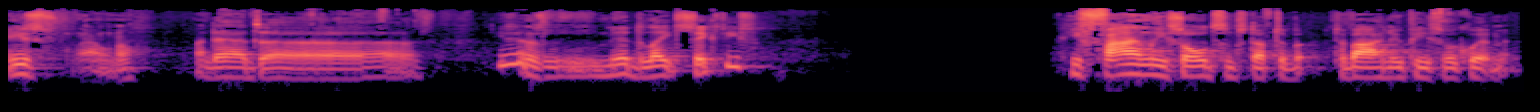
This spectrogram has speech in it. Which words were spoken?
He's, I don't know, my dad's, uh, he's in his mid to late 60s. He finally sold some stuff to, to buy a new piece of equipment.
